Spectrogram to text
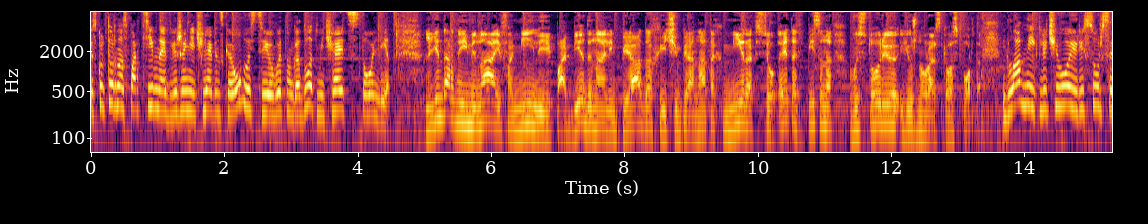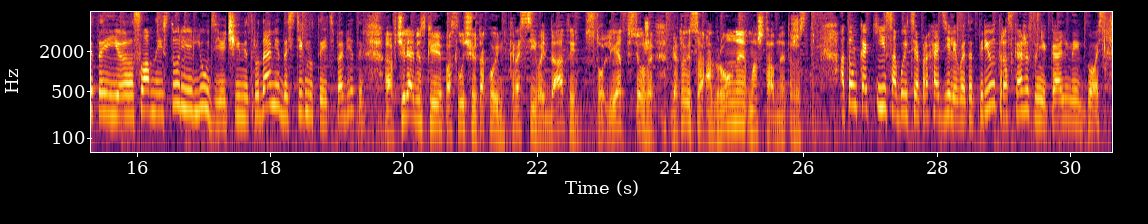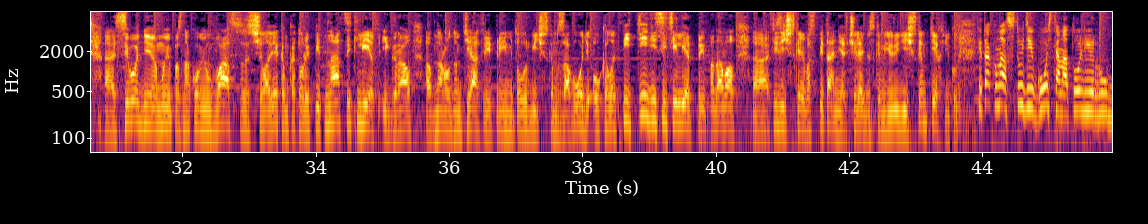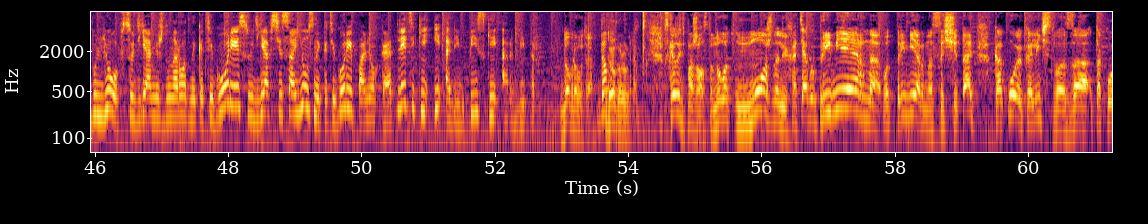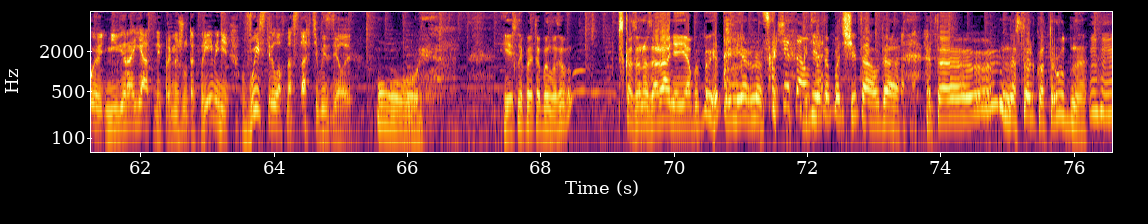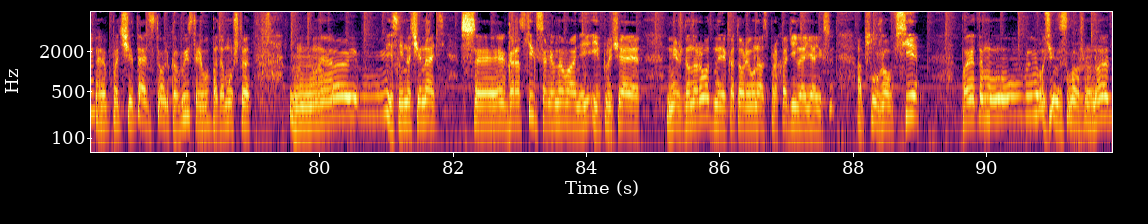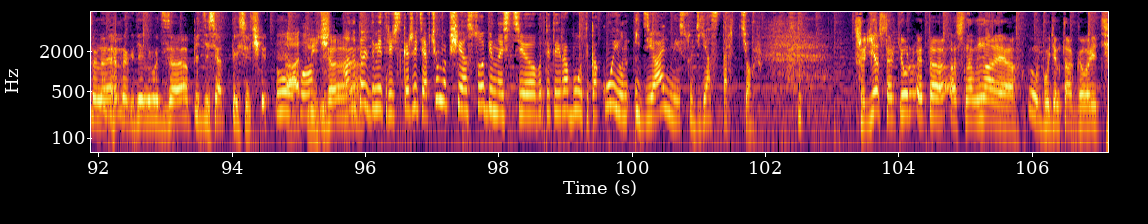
Физкультурно-спортивное движение Челябинской области в этом году отмечает 100 лет. Легендарные имена и фамилии, победы на Олимпиадах и чемпионатах мира – все это вписано в историю южноуральского спорта. Главный и ключевой ресурс этой э, славной истории – люди, чьими трудами достигнуты эти победы. А В Челябинске по случаю такой красивой даты, 100 лет все же, готовится огромное масштабное торжество. О том, какие события проходили в этот период, расскажет уникальный гость. А Сегодня мы познакомим вас с человеком, который 15 лет играл в Народном театре при металлургическом заводе, около 50 лет преподавал э, физическое воспитание в Челябинском юридическом техникуме. Итак, у нас в студии гость Анатолий Рублев, судья международной категории, судья всесоюзной категории по легкой атлетике и олимпийский арбитр. Доброе утро. Доброе утро. Скажите, пожалуйста, ну вот можно ли хотя бы примерно, вот примерно сосчитать, какое количество за такой невероятный промежуток времени выстрелов на старте вы сделали? Ой, если бы это было сказано заранее, я бы примерно где-то подсчитал, да. Это настолько трудно э, подсчитать столько выстрелов, потому что э, если начинать с э, городских соревнований и включая международные, которые у нас проходили, а я их обслуживал все, поэтому очень сложно. Но это, наверное, где-нибудь за 50 тысяч. Ого. Отлично. Да. Анатолий Дмитриевич, скажите, а в чем вообще особенность э, вот этой работы? Какой он идеальный судья-стартер? Судья-стартер – это основная, ну, будем так говорить,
